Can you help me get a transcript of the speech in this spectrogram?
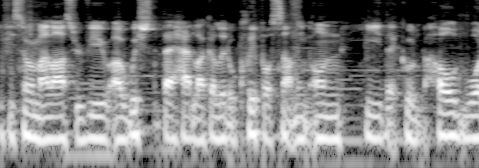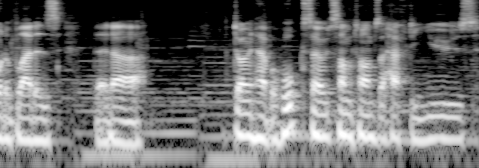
if you saw my last review, I wish that they had like a little clip or something on here that could hold water bladders that uh, don't have a hook. So sometimes I have to use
